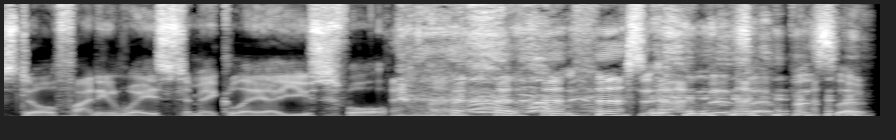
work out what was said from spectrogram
still finding ways to make Leia useful uh, in this episode.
